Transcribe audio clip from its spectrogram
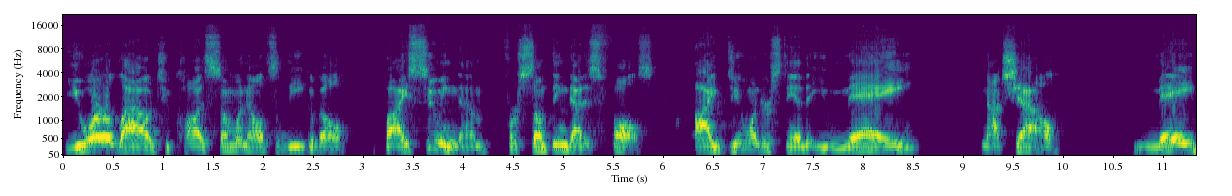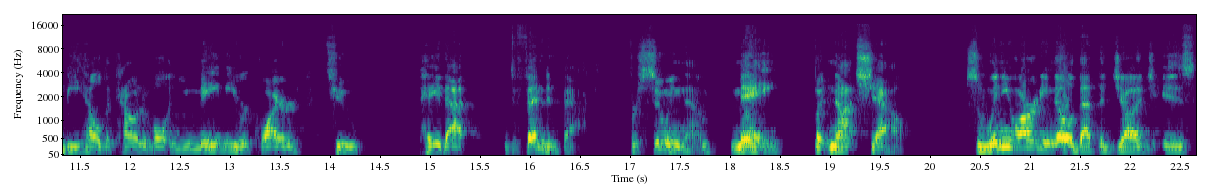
You are allowed to cause someone else legal by suing them for something that is false. I do understand that you may, not shall, may be held accountable and you may be required to pay that defendant back for suing them, may, but not shall. So when you already know that the judge is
